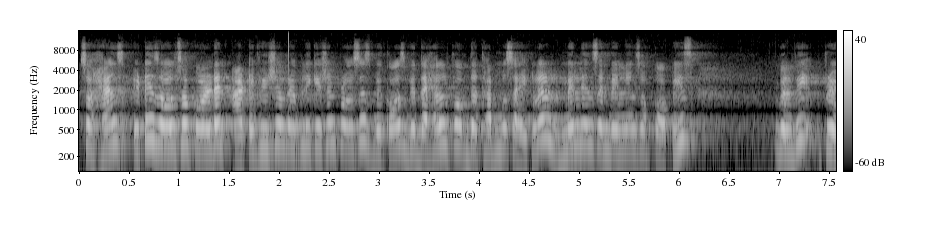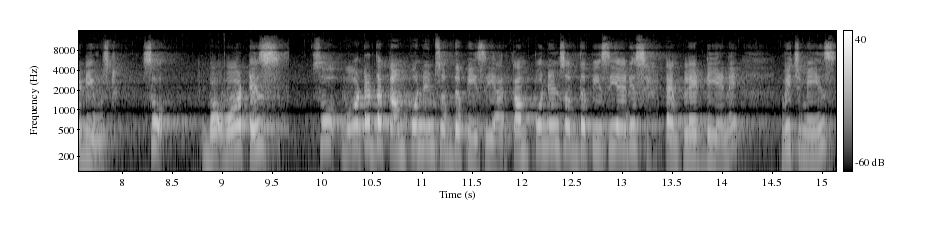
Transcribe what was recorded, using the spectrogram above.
So hence it is also called an artificial replication process because with the help of the thermocycler millions and billions of copies will be produced. So what is so what are the components of the PCR? Components of the PCR is template DNA which means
